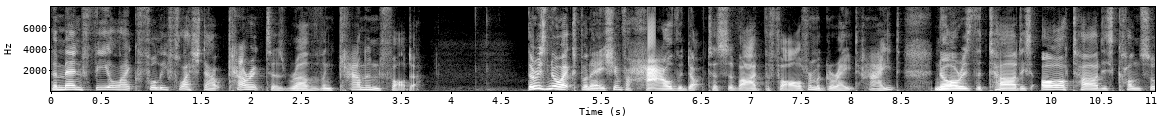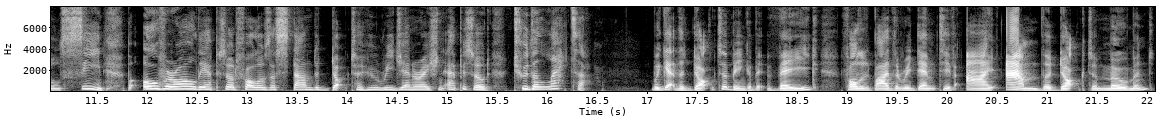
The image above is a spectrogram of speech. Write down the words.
the men feel like fully fleshed out characters rather than cannon fodder. There is no explanation for how the Doctor survived the fall from a great height, nor is the TARDIS or TARDIS console seen, but overall the episode follows a standard Doctor Who regeneration episode to the letter. We get the Doctor being a bit vague, followed by the redemptive I am the Doctor moment,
